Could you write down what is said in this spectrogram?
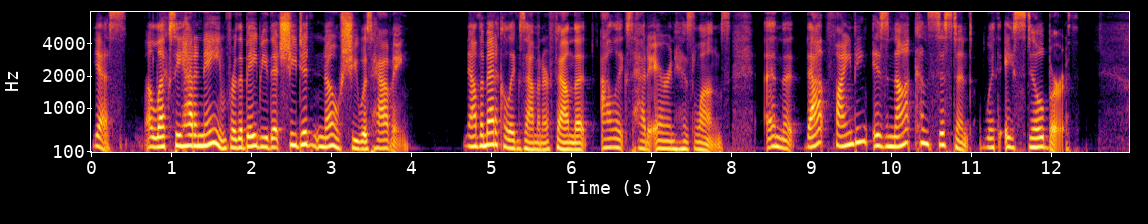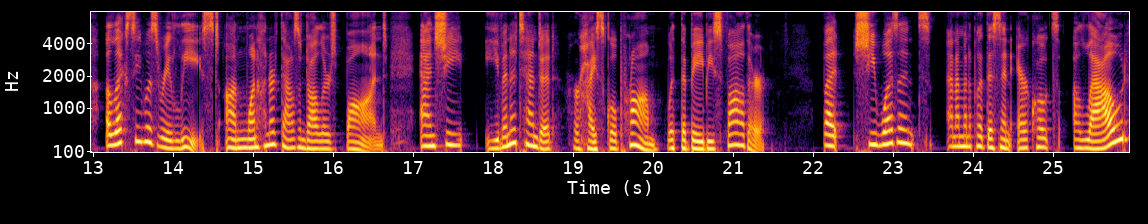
Yes, Alexee had a name for the baby that she didn't know she was having. Now, the medical examiner found that Alex had air in his lungs and that that finding is not consistent with a stillbirth. Alexee was released on $100,000 bond and she even attended her high school prom with the baby's father. But she wasn't, and I'm going to put this in air quotes, allowed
